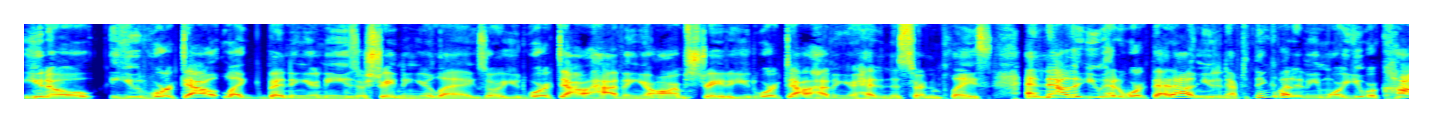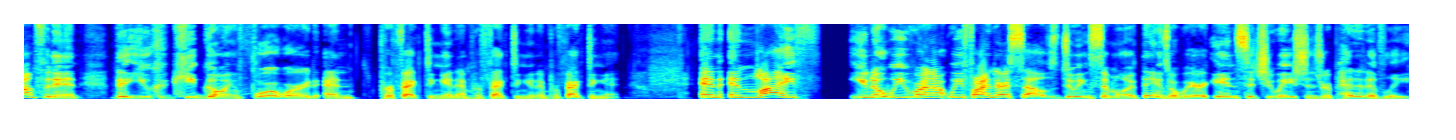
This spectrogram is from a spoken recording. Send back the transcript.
you know, you'd worked out like bending your knees or straightening your legs, or you'd worked out having your arms straight, or you'd worked out having your head in a certain place. And now that you had worked that out and you didn't have to think about it anymore, you were confident that you could keep going forward and perfecting it and perfecting it and perfecting it. And in life, you know, we run out, we find ourselves doing similar things or we're in situations repetitively,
